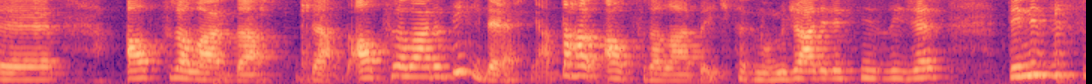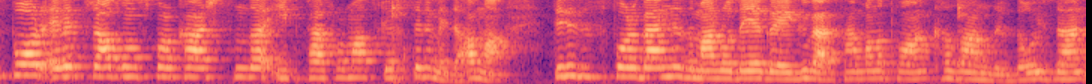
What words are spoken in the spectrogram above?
Ee, alt sıralarda, alt sıralarda değil de ya daha alt sıralarda iki takımın mücadelesini izleyeceğiz. Denizli Spor evet Trabzonspor karşısında iyi bir performans gösteremedi ama Denizli Spor'a ben ne zaman Rodega'ya güvensem bana puan kazandırdı. O yüzden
